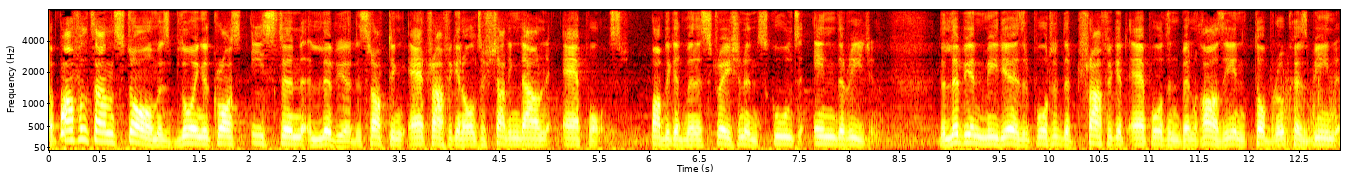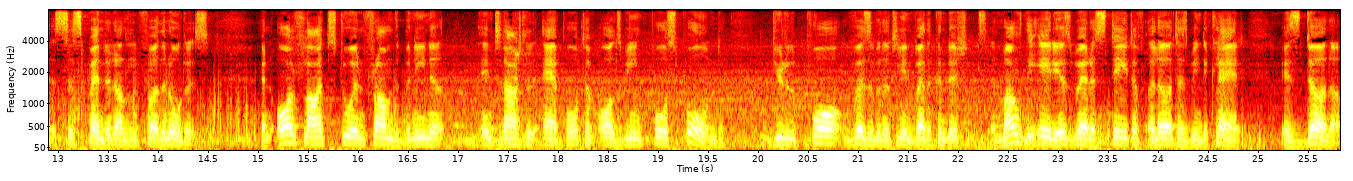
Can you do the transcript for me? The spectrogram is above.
A powerful sandstorm is blowing across eastern Libya, disrupting air traffic and also shutting down airports, public administration and schools in the region. The Libyan media has reported that traffic at airports in Benghazi and Tobruk has been suspended until further notice. And all flights to and from the Benina International Airport have also been postponed due to the poor visibility and weather conditions. Amongst the areas where a state of alert has been declared is Derna,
